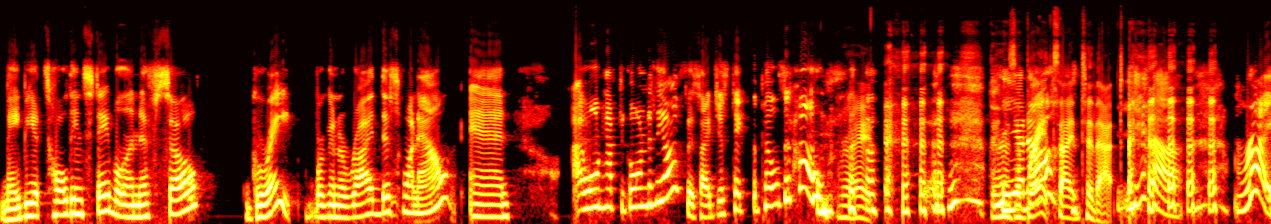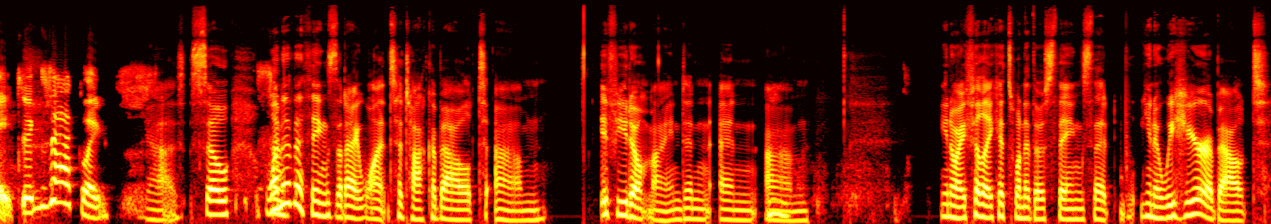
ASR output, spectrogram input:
maybe it's holding stable. And if so, great. We're going to ride this one out and I won't have to go into the office. I just take the pills at home. Right. There's you a know? bright side to that. yeah. Right. Exactly. Yeah. So, so, one of the things that I want to talk about, um, if you don't mind, and, and, mm. um, you know, I feel like it's one of those things that, you know, we hear about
